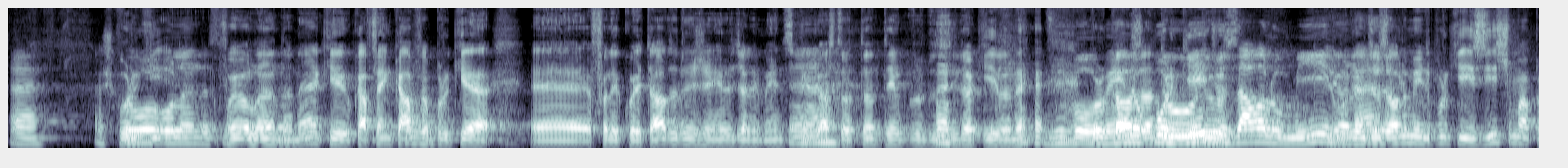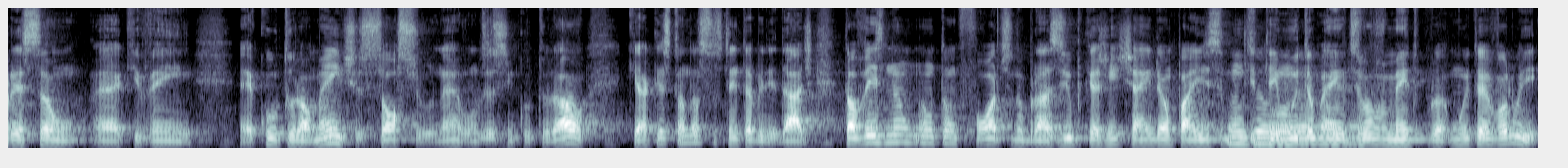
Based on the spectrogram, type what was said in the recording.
É. Acho que foi Holanda. Foi Holanda, né? Que o café em cápsula, porque é, eu falei, coitado do engenheiro de alimentos que é. gastou tanto tempo produzindo aquilo, né? Desenvolvendo Por causa o porquê do, de usar o alumínio, né? de usar o alumínio, porque existe uma pressão é, que vem é, culturalmente, sócio, né, vamos dizer assim, cultural, que é a questão da sustentabilidade. Talvez não, não tão forte no Brasil, porque a gente ainda é um país um que tem muito é, um desenvolvimento muito a evoluir.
